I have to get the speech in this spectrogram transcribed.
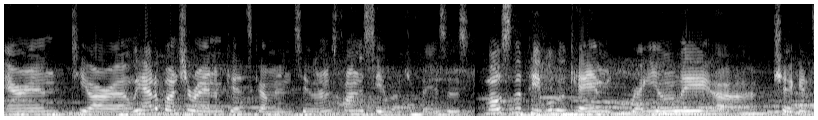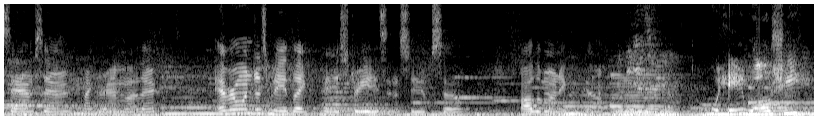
Aaron, Tiara, we had a bunch of random kids come in too, and it was fun to see a bunch of faces. Most of the people who came regularly, uh, Chick and Samson, my grandmother, everyone just made like pastries and soups, so all the money could go. Oh, hey, Walshy.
